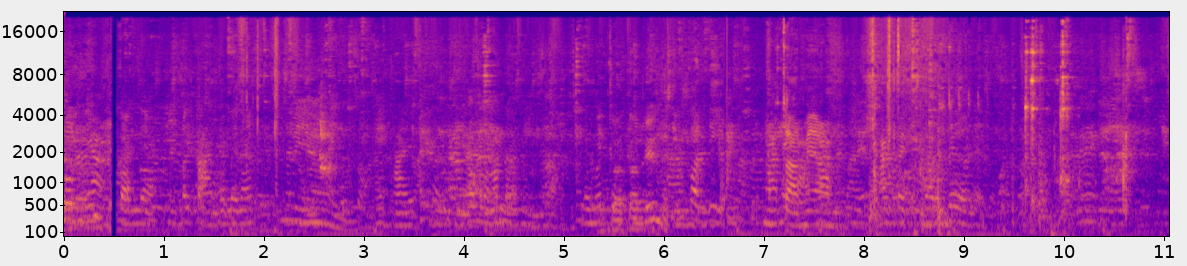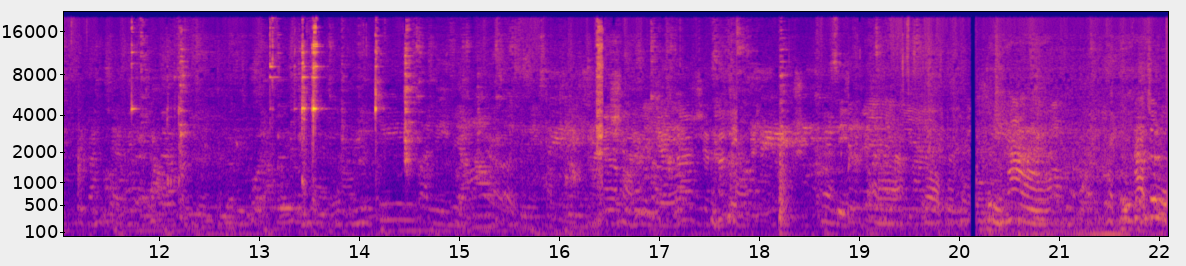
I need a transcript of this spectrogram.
ต้นเนี้ยก่อนแดดมันต่างกันเลยนะให้ขายต้องร้อนเหรอยังไม่ถูกชิมก่อนดิน้ำตาลไม่เอาทางไปคาร์เดอร์เลย สี่ห้าสี่ห้าชั่วโมง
